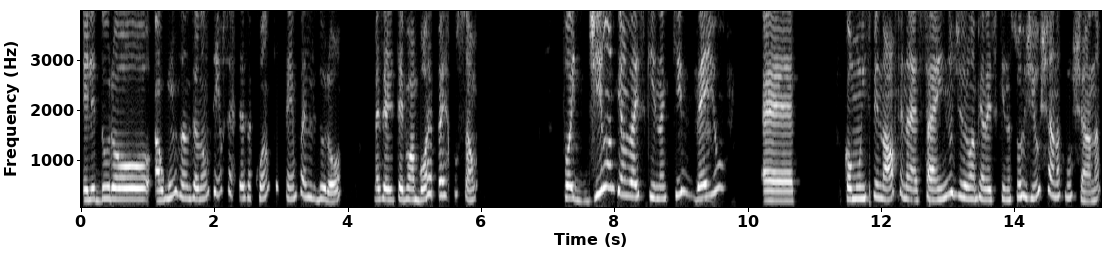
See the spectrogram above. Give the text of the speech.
Ele durou alguns anos, eu não tenho certeza quanto tempo ele durou, mas ele teve uma boa repercussão. Foi de Lampião da Esquina que veio é, como um spin-off, né? Saindo de Lampião da Esquina, surgiu Xana com Xana,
